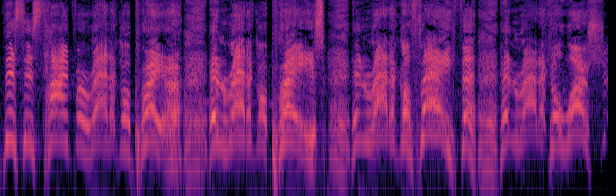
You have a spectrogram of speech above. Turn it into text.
This is time for radical prayer and radical praise and radical faith and radical worship.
